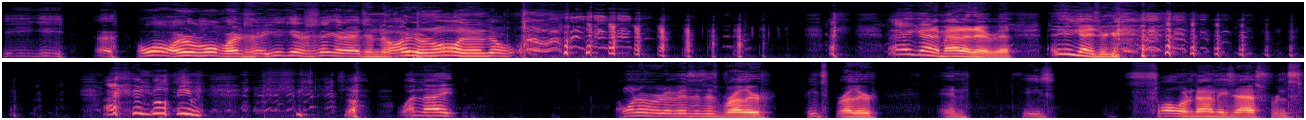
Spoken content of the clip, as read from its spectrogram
he, he uh, oh, I don't know, but you get a cigarette and I don't know. I got him out of there, man. You guys are. I couldn't believe it. so one night, I went over to visit his brother, Pete's brother, and he's swallowing down these aspirins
